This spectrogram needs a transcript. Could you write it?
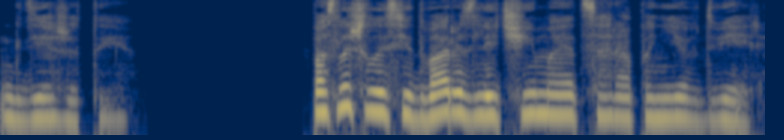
где же ты?» Послышалось едва различимое царапанье в дверь.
